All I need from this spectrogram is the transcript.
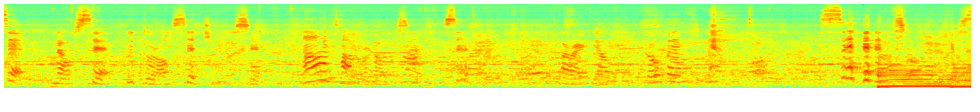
Sit. No, sit. Good girl. Sit, Jenny. Sit. On top her. Sit. All right, now go back. sit.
